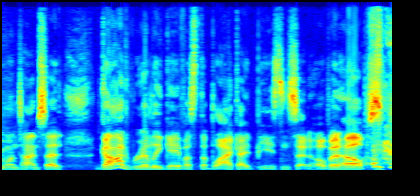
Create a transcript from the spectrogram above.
one time said, God really gave us the black eyed peas and said, Hope it helps.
